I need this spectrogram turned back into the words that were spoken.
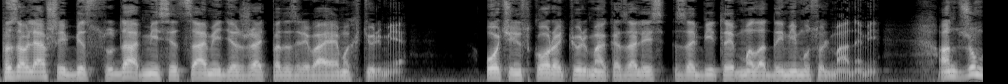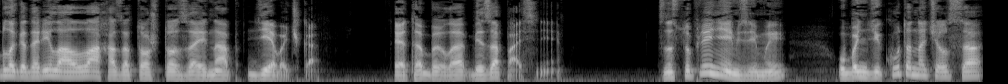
позволявший без суда месяцами держать подозреваемых в тюрьме. Очень скоро тюрьмы оказались забиты молодыми мусульманами. Анджум благодарила Аллаха за то, что Зайнаб – девочка. Это было безопаснее. С наступлением зимы у бандикута начался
